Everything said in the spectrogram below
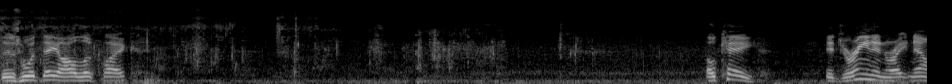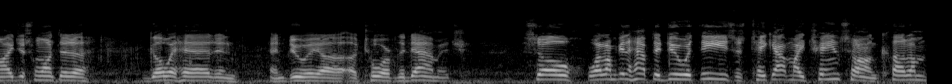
This is what they all look like. Okay, it's raining right now. I just wanted to go ahead and, and do a, a tour of the damage. So what I'm gonna have to do with these is take out my chainsaw and cut them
